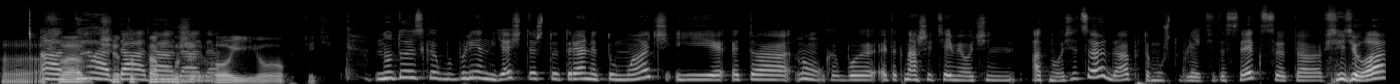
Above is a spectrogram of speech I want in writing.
э, А, да, что-то да, там да, уже... да, да. Ой, ёптить. Ну, то есть, как бы, блин, я считаю, что это реально too much, и это, ну, как бы, это к нашей теме очень относится, да, потому что, блядь, это секс, это все дела,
